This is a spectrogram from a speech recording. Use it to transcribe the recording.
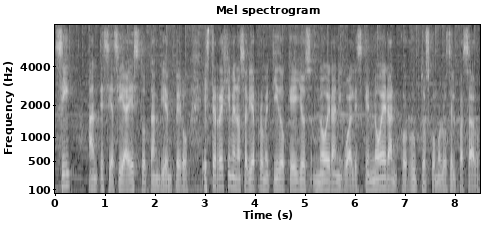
Sí, antes se hacía esto también, pero este régimen nos había prometido que ellos no eran iguales, que no eran corruptos como los del pasado.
